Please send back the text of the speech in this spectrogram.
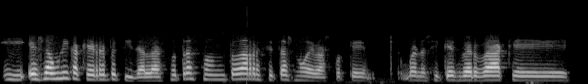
y es la única que he repetida. Las otras son todas recetas nuevas, porque, bueno, sí que es verdad que,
